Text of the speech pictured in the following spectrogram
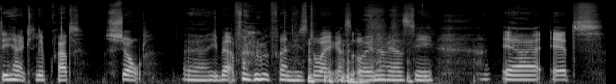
det her klip ret sjovt, øh, i hvert fald ud fra en historikers øjne, vil jeg sige, er, at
